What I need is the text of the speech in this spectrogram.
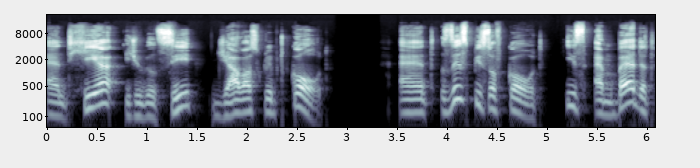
and here you will see JavaScript code. And this piece of code is embedded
